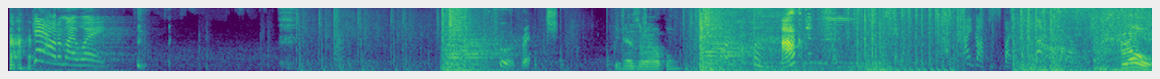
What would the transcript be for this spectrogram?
Get out of my way! Poor wretch. He has no album. Ah. I got the spike. Knock it down. Bro.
